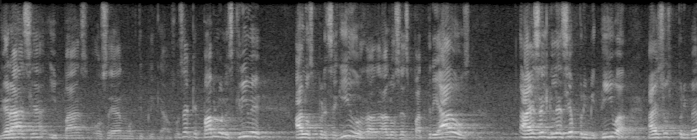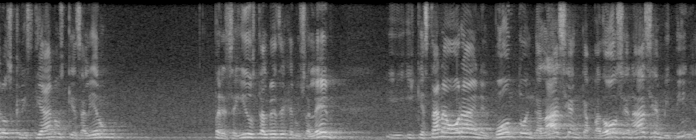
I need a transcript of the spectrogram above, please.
gracia y paz os sean multiplicados. O sea que Pablo le escribe a los perseguidos, a, los expatriados, a esa iglesia primitiva, a esos primeros cristianos que salieron perseguidos tal vez de Jerusalén y, y, que están ahora en el Ponto, en Galacia, en Capadocia, en Asia, en Bitinia.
